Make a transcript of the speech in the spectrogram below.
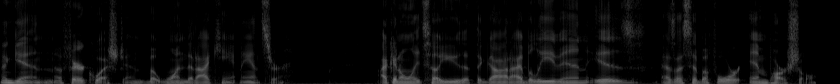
Again, a fair question, but one that I can't answer. I can only tell you that the God I believe in is, as I said before, impartial,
